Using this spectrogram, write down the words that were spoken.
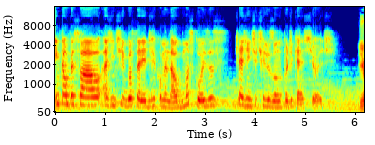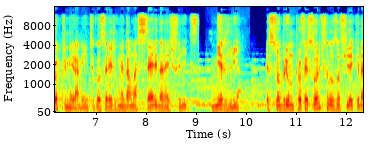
Então, pessoal, a gente gostaria de recomendar algumas coisas que a gente utilizou no podcast hoje. Eu, primeiramente, gostaria de recomendar uma série da Netflix, Merli. É sobre um professor de filosofia que dá,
